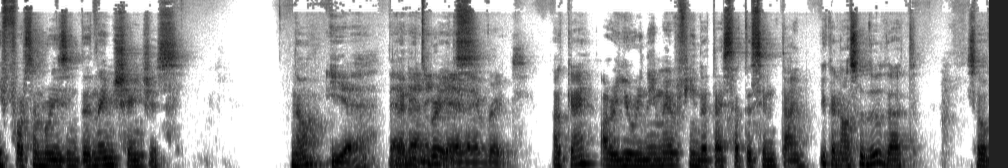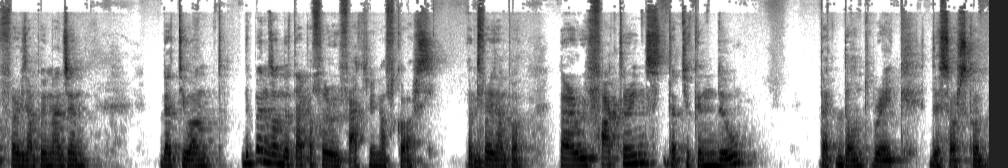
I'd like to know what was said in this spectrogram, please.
If for some reason the name changes, no, Yeah. Then it yeah, breaks. then it breaks. okay, or you rename everything that tests at the same time. You can also do that. So, for example, imagine that you want depends on the type of a refactoring, of course. But for example, there are refactorings that you can do that don't break the source code,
